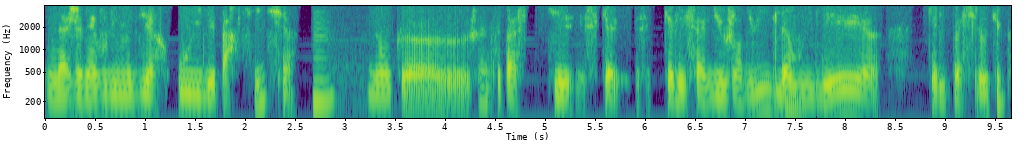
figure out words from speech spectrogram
il n'a jamais voulu me dire où il est parti. Hmm. Donc je ne sais pas ce qui est, ce qu'elle, quelle est sa vie aujourd'hui, là Hmm. où il est, quel poste il occupe.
